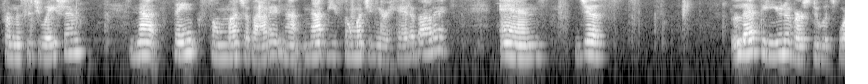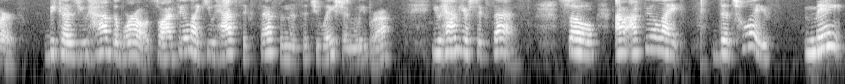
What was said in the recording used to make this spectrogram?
from the situation, not think so much about it, not, not be so much in your head about it, and just let the universe do its work because you have the world. So I feel like you have success in this situation, Libra. You have your success. So I, I feel like the choice may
